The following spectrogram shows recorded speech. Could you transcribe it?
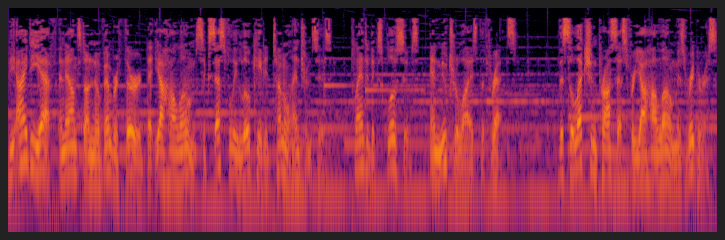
The IDF announced on November 3 that Yahalom successfully located tunnel entrances, planted explosives, and neutralized the threats. The selection process for Yahalom is rigorous,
